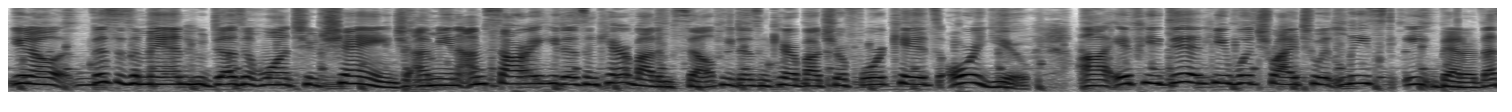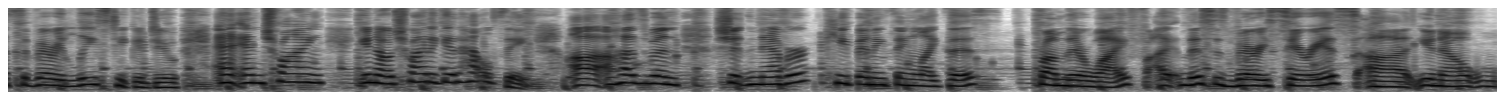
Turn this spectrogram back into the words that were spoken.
you know, this is a man who doesn't want to change. I mean, I'm sorry he doesn't care about himself. He doesn't care about your four kids or you. Uh, if he did, he would try to at least eat better. That's the very least he could do. And, and trying, you know, try to get healthy. Uh, a husband should never keep anything like this from their wife. I, this is very serious. Uh, you know,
